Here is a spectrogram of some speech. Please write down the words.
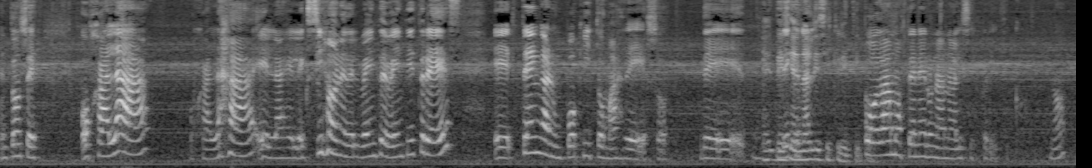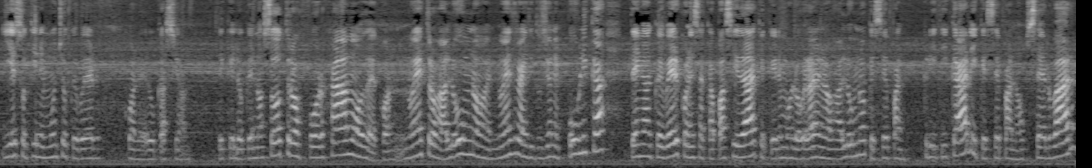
Entonces, ojalá, ojalá en las elecciones del 2023 eh, tengan un poquito más de eso, de, Eh, de de ese que análisis crítico. podamos tener un análisis crítico, ¿no? Y eso tiene mucho que ver con la educación, de que lo que nosotros forjamos de- con nuestros alumnos en nuestras instituciones públicas tenga que ver con esa capacidad que queremos lograr en los alumnos, que sepan criticar y que sepan observar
